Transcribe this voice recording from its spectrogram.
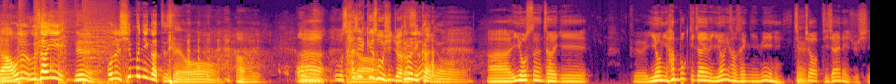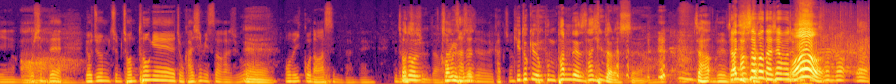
야, 야 오늘 의상이 네. 오늘 신부님 같으세요. 아, 예. 어, 아, 뭐 사제께서 오신 줄 알았어요. 그러니까요. 아, 이 옷은 저기 그 이영희 한복 디자이너 이영희 선생님이 직접 디자인해 주신 아. 옷인데 요즘 좀 전통에 좀 관심이 있어가지고 네. 오늘 입고 나왔습니다. 네. 저는 검은 사제들 같죠? 기독교 용품 파는 데서 사신 줄 알았어요. 자, 네. 자, 앉으시죠. 박수 한번 다시 한번. 감사합니다. 네.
